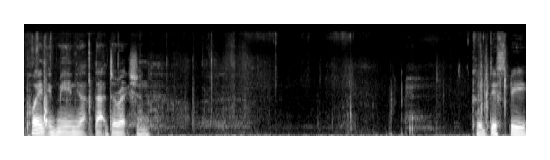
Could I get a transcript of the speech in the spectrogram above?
pointed me in that direction. Could this be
